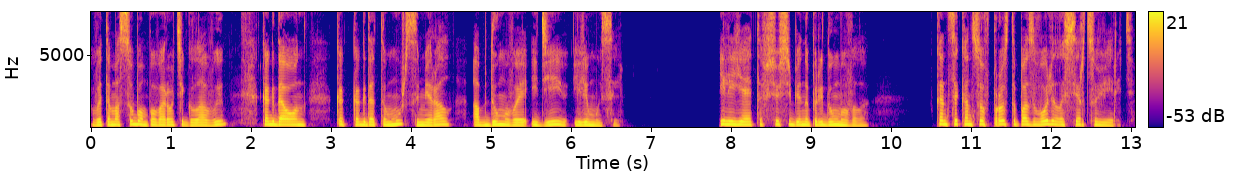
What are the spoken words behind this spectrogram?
в этом особом повороте головы, когда он, как когда-то муж, замирал, обдумывая идею или мысль. Или я это все себе напридумывала. В конце концов, просто позволила сердцу верить.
